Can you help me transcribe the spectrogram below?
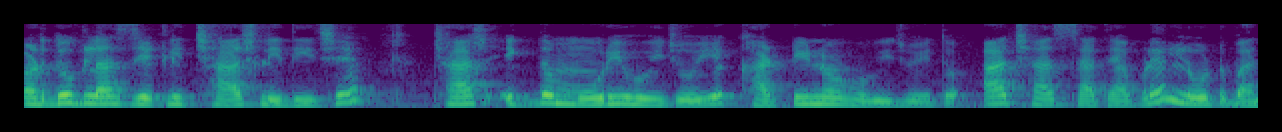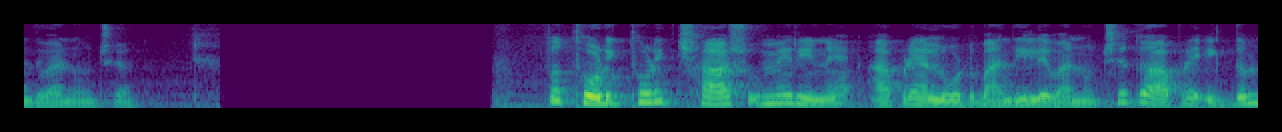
અડધો ગ્લાસ જેટલી છાશ લીધી છે. છાશ એકદમ મોરી હોવી જોઈએ, ખાટી ન હોવી જોઈએ. તો આ છાશ સાથે આપણે લોટ બાંધવાનું છે. તો થોડીક થોડીક છાશ ઉમેરીને આપણે આ લોટ બાંધી લેવાનું છે. તો આપણે એકદમ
